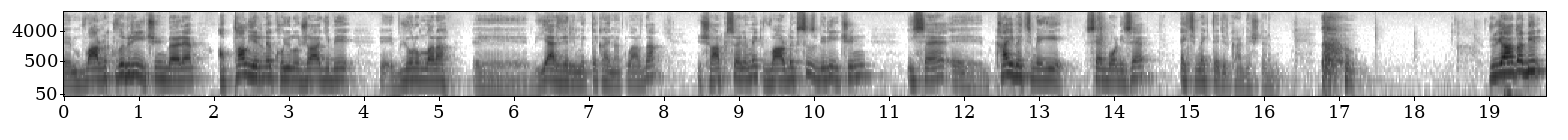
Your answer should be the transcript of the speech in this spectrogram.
e, varlıklı biri için böyle aptal yerine koyulacağı gibi e, yorumlara e, yer verilmekte kaynaklarda. Şarkı söylemek varlıksız biri için ise e, kaybetmeyi sembolize etmektedir kardeşlerim. Rüyada bir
